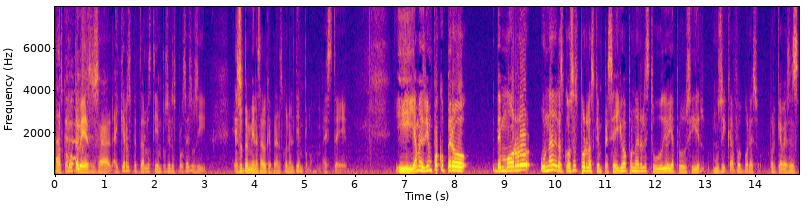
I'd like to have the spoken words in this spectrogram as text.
pues cómo te ves, o sea, hay que respetar los tiempos y los procesos y eso también es algo que aprendes con el tiempo, ¿no? Este y ya me desvié un poco, pero de morro una de las cosas por las que empecé yo a poner el estudio y a producir música fue por eso, porque a veces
